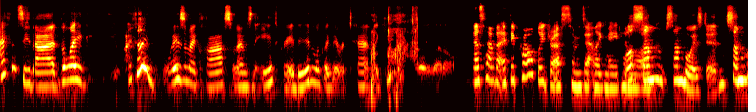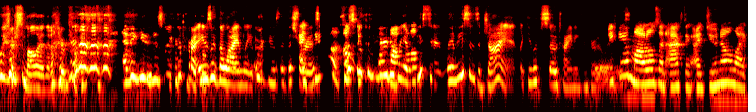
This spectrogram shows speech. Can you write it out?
I can see that, but like I feel like boys in my class when I was in eighth grade, they didn't look like they were ten. Like he was really little. He does have that. They probably dressed him down, like made him. Well, look- some some boys did. Some boys are smaller than other boys. I think he was just like the front, he was like the line leader. He was like the shortest. So Also speaking compared to of Liam models- Neeson, Liam Neeson's a giant. Like he looked so tiny compared to Liam Speaking of models and acting, I do know like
